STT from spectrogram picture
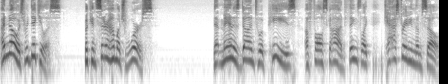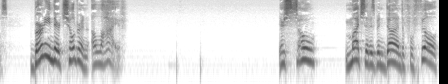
I know it's ridiculous, but consider how much worse that man has done to appease a false god. Things like castrating themselves, burning their children alive. There's so much that has been done to fulfill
